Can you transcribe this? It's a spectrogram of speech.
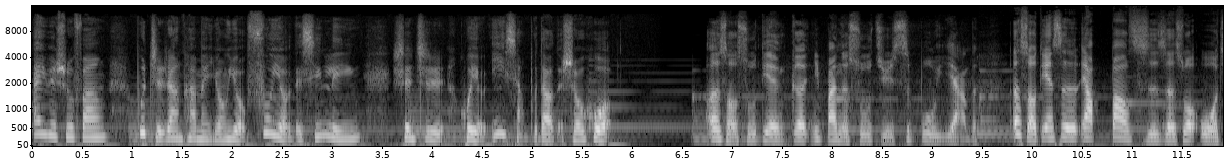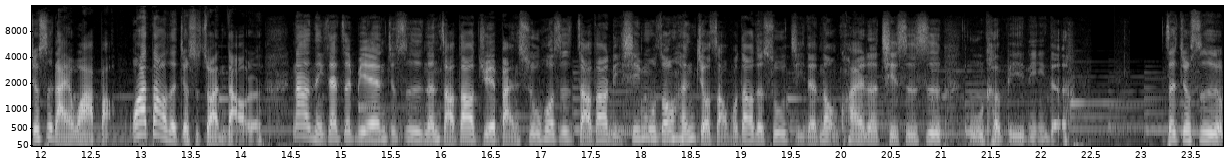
爱乐书坊不止让他们拥有富有的心灵，甚至会有意想不到的收获。二手书店跟一般的书局是不一样的。二手店是要抱持着说，我就是来挖宝，挖到的就是赚到了。那你在这边就是能找到绝版书，或是找到你心目中很久找不到的书籍的那种快乐，其实是无可比拟的。这就是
